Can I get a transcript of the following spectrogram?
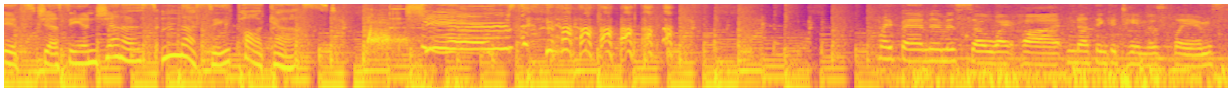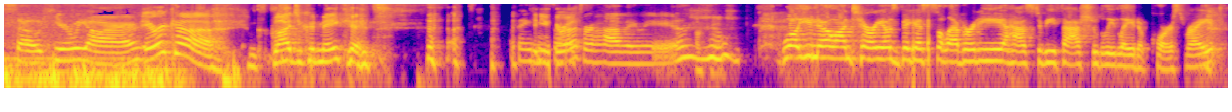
It's Jesse and Jenna's messy podcast. Cheers! My fandom is so white hot. Nothing could tame those flames. So here we are. Erica, I'm glad you could make it. Thank Can you, you so much us? for having me. Okay. Well, you know, Ontario's biggest celebrity has to be fashionably late, of course, right?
